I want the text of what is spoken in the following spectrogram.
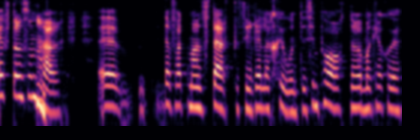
efter en sån mm. här, eh, därför att man stärker sin relation till sin partner, man kanske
